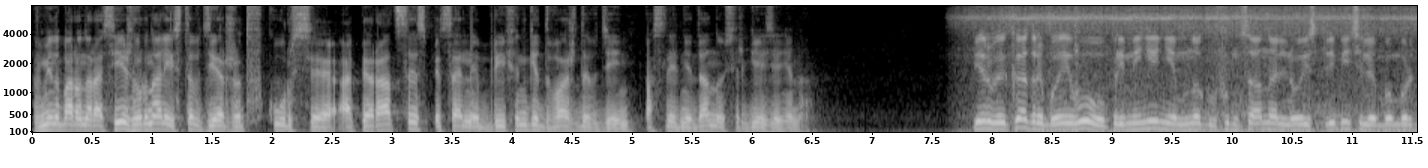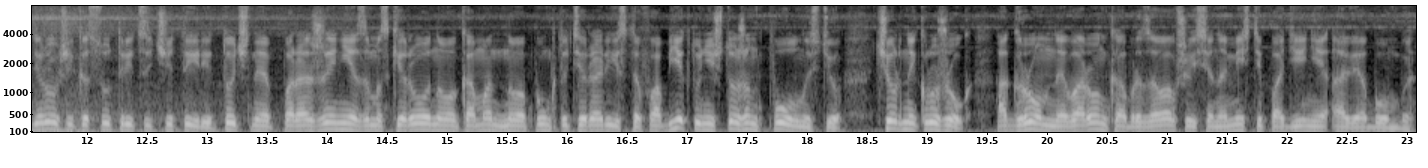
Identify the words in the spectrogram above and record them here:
В Минобороны России журналистов держат в курсе операции. Специальные брифинги дважды в день. Последние данные у Сергея Зенина. Первые кадры боевого применения многофункционального истребителя-бомбардировщика Су-34. Точное поражение замаскированного командного пункта террористов. Объект уничтожен полностью. Черный кружок. Огромная воронка, образовавшаяся на месте падения авиабомбы.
